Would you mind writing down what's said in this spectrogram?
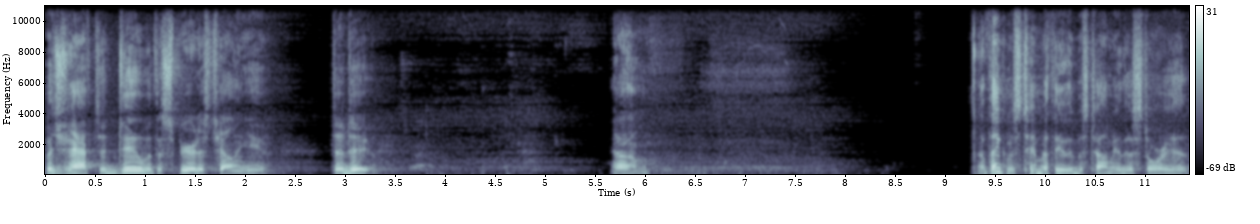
but you have to do what the Spirit is telling you to do. Um, I think it was Timothy that was telling me this story that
